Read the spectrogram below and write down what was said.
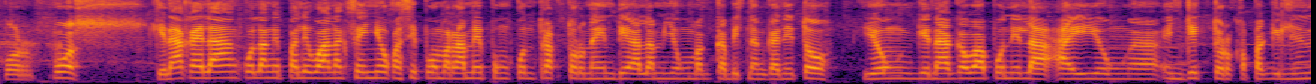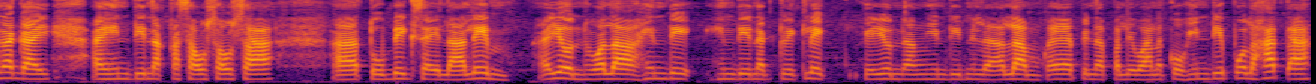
purpose. Kinakailangan ko lang ipaliwanag sa inyo kasi po marami pong kontraktor na hindi alam yung magkabit ng ganito. Yung ginagawa po nila ay yung ah, injector kapag ilinagay ay hindi nakasawsaw sa ah, tubig sa ilalim. Ayun, wala, hindi, hindi nag-click-click. Yun ang hindi nila alam. Kaya pinapaliwanag ko, hindi po lahat ah,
